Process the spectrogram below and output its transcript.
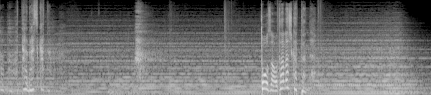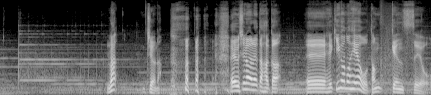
パパは正しかった。父さんは正しかったんだ。ら違うな、えー失われた墓、えー壁画の部屋を探検せよ。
